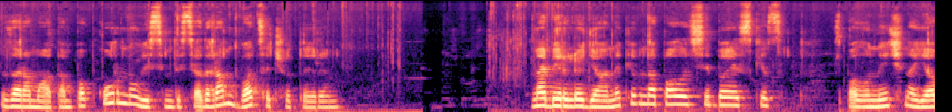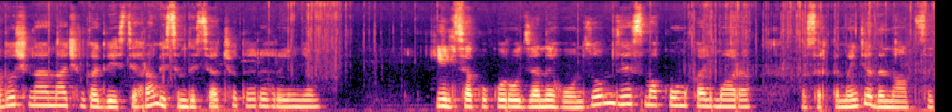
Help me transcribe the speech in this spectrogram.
з ароматом попкорну 80 грам 24. Набір льодяників на палиці Бескіс з полунично-яблучною начинкою 200 грам 84 гривні. Кільця кукурудзяне гонзо зі смаком кальмара в асортименті 11.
